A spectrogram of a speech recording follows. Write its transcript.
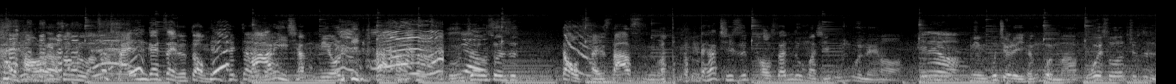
太好了，装了吧？这台应该载得动，马力强，扭力大。我们这样算是盗采杀死吗？哎它其实跑山路嘛，其实稳稳的哈。真的啊，你们不觉得也很稳吗？不会说就是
